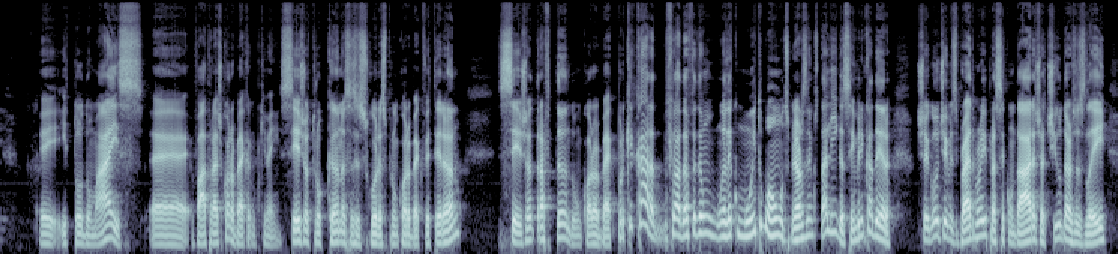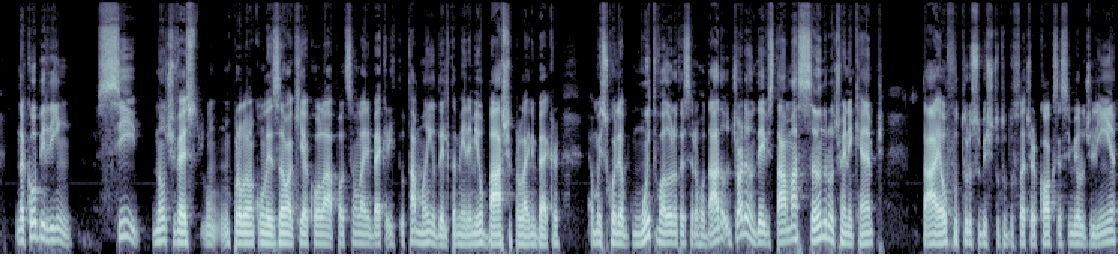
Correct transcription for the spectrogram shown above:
e, e tudo mais, é, vá atrás de quarterback ano que vem. Seja trocando essas escolhas para um quarterback veterano, seja draftando um quarterback. Porque, cara, o Philadelphia tem um, elenco muito bom, um dos melhores elencos da liga, sem brincadeira. Chegou o James Bradbury para a secundária, já tinha o Darius Slay, na Kobe se não tivesse um, um, problema com lesão aqui a colar, pode ser um linebacker. O tamanho dele também, ele é meio baixo para linebacker. É uma escolha muito valor na terceira rodada. O Jordan Davis está amassando no training camp, tá? É o futuro substituto do Fletcher Cox nesse miolo de linha.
